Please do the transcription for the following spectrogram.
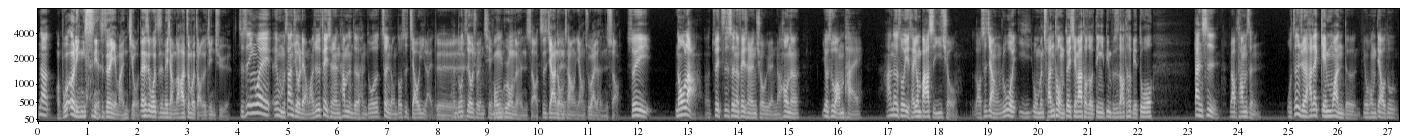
那哦，不过二零一四年是真的也蛮久，但是我只是没想到他这么早就进去了。只是因为，哎、欸，我们上集有聊嘛，就是费城人他们的很多阵容都是交易来的，对，对，对，很多自由球员签，homegrown 的很少，自家农场养出来的很少。所以 Nola、呃、最资深的费城人球员，然后呢又是王牌，他那时候也才用八十一球。老实讲，如果以我们传统对先发投手的定义，并不是他特别多，但是 Rob Thompson，我真的觉得他在 Game One 的牛棚调度。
